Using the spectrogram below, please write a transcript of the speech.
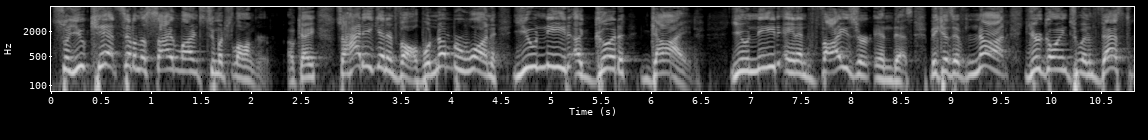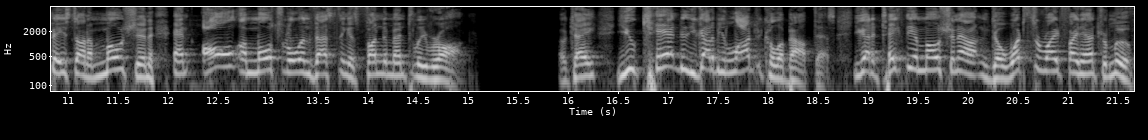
So you can't sit on the sidelines too much longer. Okay. So how do you get involved? Well, number one, you need a good guide. You need an advisor in this because if not, you're going to invest based on emotion, and all emotional investing is fundamentally wrong. Okay? You can't do, you got to be logical about this. You got to take the emotion out and go, what's the right financial move?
